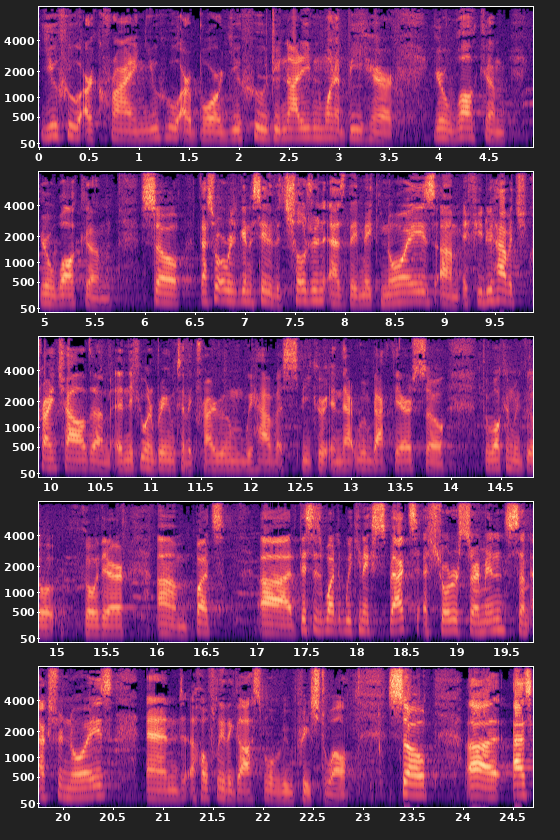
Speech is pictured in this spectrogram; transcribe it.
you who are crying, you who are bored, you who do not even want to be here, you're welcome. You're welcome. So that's what we're going to say to the children as they make noise. Um, if you do have a crying child, um, and if you want to bring them to the cry room, we have a speaker in that room back there, so they're welcome to go go there. Um, but uh, this is what we can expect: a shorter sermon, some extra noise, and hopefully the gospel will be preached well. So, uh, as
